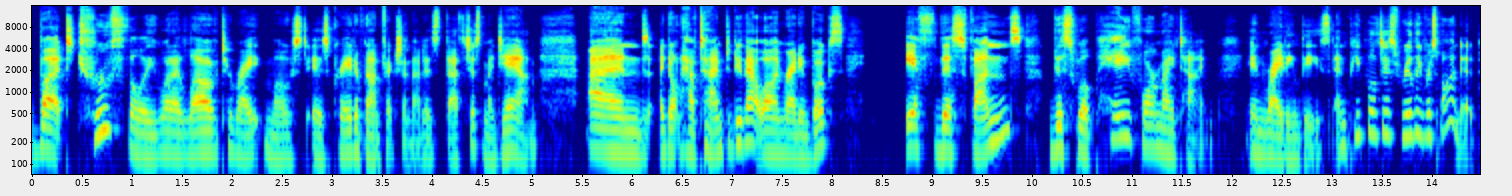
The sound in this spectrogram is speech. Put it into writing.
But truthfully, what I love to write most is creative nonfiction. That is, that's just my jam. And I don't have time to do that while I'm writing books if this funds, this will pay for my time in writing these. And people just really responded.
